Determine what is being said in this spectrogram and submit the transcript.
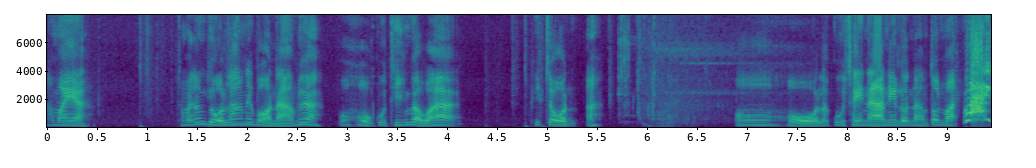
ทำไมอะทำไมต้องโยนล่างในบ่อน้ำด้วยอะโอ้โห กูทิ้งแบบว่า พี่โจรอะโอ้โห แล้วกูใช้น้ำนี่รดน้ำต้นไม้ว้าย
